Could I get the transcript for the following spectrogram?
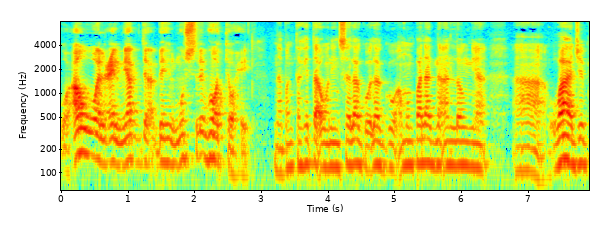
وأول علم يبدأ به المسلم هو التوحيد. نبنتا كيتا أونين سلاغو لاغو أمون بانغنا أن لونيا آه، واجب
